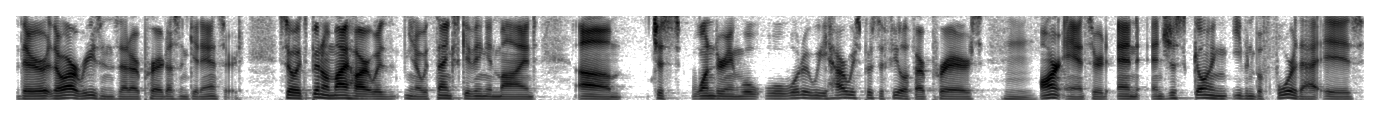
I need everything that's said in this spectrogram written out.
there. There are reasons that our prayer doesn't get answered. So it's been on my heart was you know with Thanksgiving in mind, um, just wondering, well, well, what are we? How are we supposed to feel if our prayers hmm. aren't answered? And and just going even before that is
